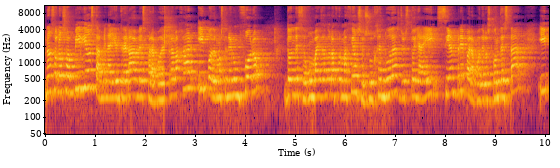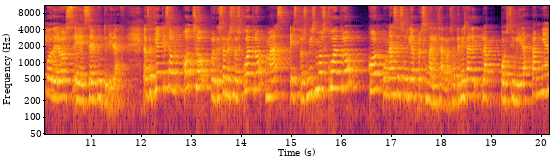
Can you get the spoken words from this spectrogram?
No solo son vídeos, también hay entregables para poder trabajar y podemos tener un foro donde según vais dando la formación, si os surgen dudas, yo estoy ahí siempre para poderos contestar y poderos eh, ser de utilidad. Os decía que son 8 porque son estos 4 más estos mismos 4 con una asesoría personalizada. O sea, tenéis la posibilidad también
